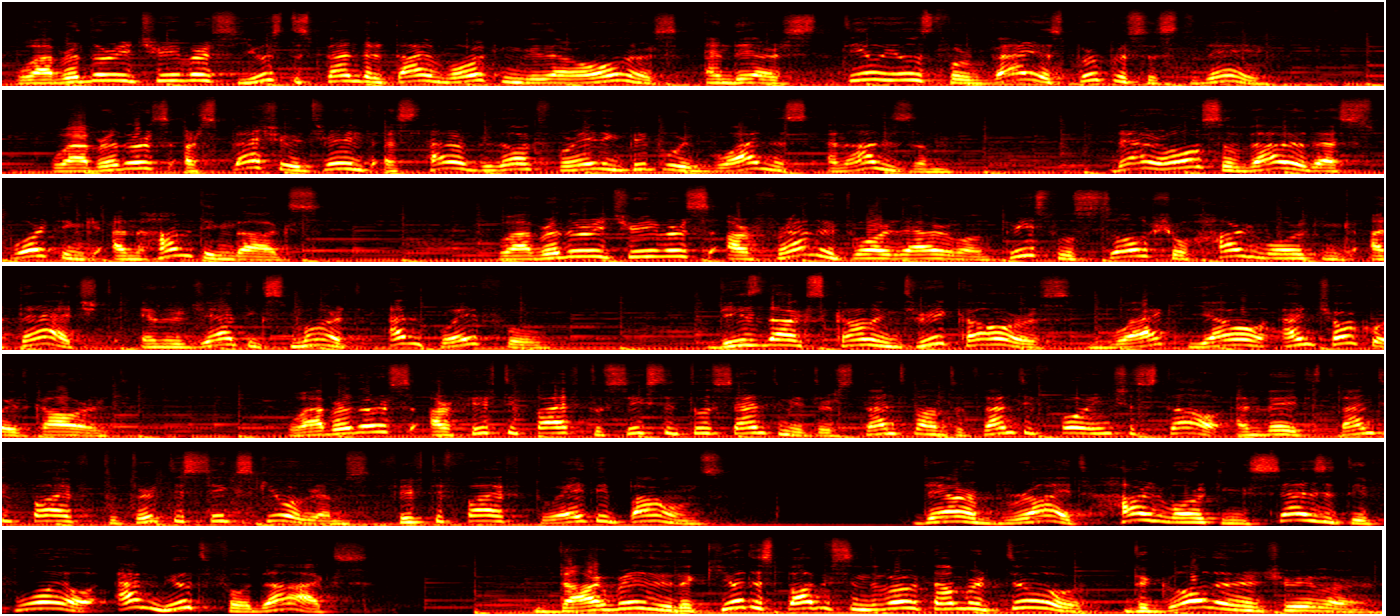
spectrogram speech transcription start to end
Labrador Retrievers used to spend their time working with their owners and they are still used for various purposes today. Labradors are specially trained as therapy dogs for aiding people with blindness and autism. They are also valued as sporting and hunting dogs. Labrador Retrievers are friendly toward everyone, peaceful, social, hardworking, attached, energetic, smart, and playful. These dogs come in three colors black, yellow, and chocolate colored. Labradors are 55 to 62 centimeters, 21 to 24 inches tall, and weigh 25 to 36 kilograms, 55 to 80 pounds. They are bright, hardworking, sensitive, loyal, and beautiful dogs. Dog breed with the cutest puppies in the world number 2, the Golden Retriever.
